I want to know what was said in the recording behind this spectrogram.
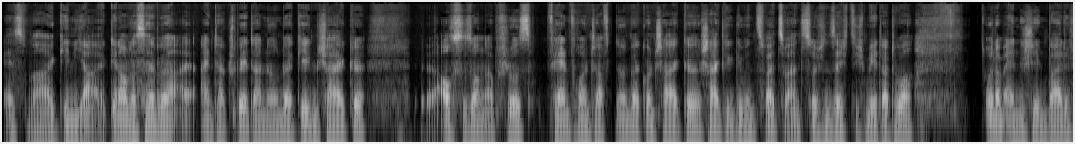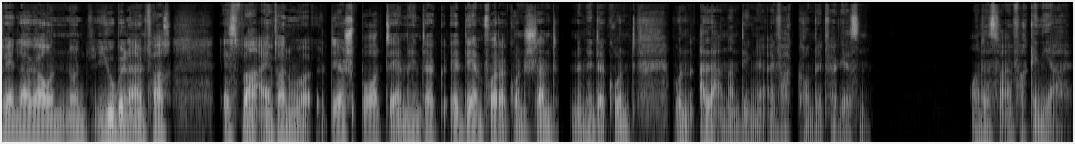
Es war genial. Genau dasselbe ein Tag später Nürnberg gegen Schalke. Äh, auch Saisonabschluss. Fanfreundschaft Nürnberg und Schalke. Schalke gewinnt 2 zu 1 durch ein 60 Meter Tor. Und am Ende stehen beide Fanlager unten und jubeln einfach. Es war einfach nur der Sport, der im, Hinter äh, der im Vordergrund stand und im Hintergrund wurden alle anderen Dinge einfach komplett vergessen. Und das war einfach genial.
